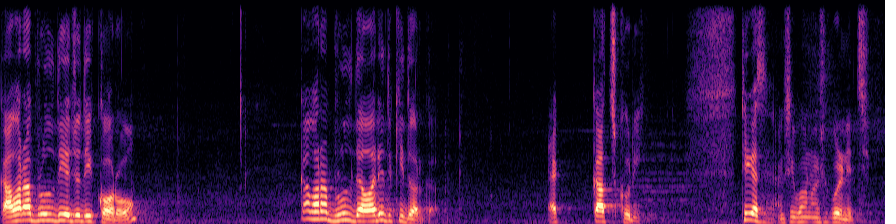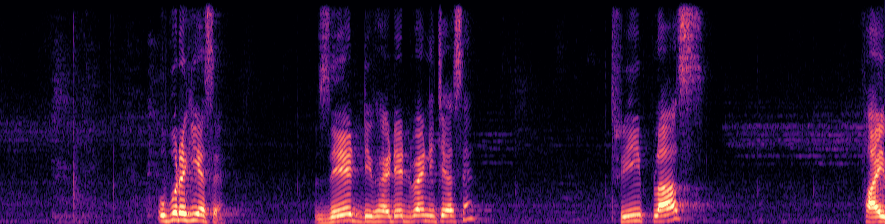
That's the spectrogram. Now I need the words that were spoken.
কাভার আপ রুল দিয়ে যদি করো কাভার আপ রুল দেওয়ারই কি দরকার? এক কাজ করি। ঠিক আছে, আংশিক ভগ্নাংশ করে নিচ্ছি। উপরে কি আছে? জেড ডিভাইডেড বাই নিচে আছে। থ্রি প্লাস ফাইভ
